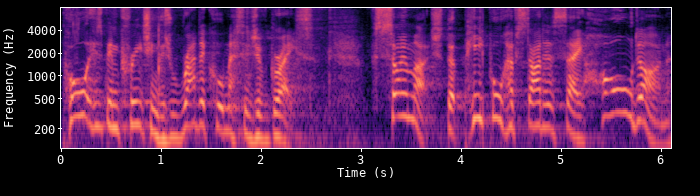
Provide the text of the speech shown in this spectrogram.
Paul has been preaching this radical message of grace so much that people have started to say, hold on,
